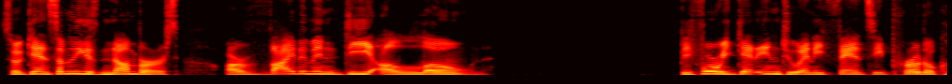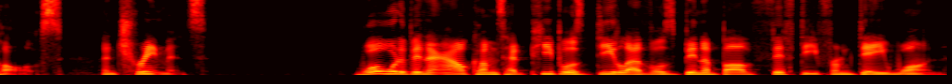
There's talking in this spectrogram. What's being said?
So again, some of these numbers are vitamin D alone. before we get into any fancy protocols and treatments, what would have been the outcomes had people's D levels been above 50 from day one?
